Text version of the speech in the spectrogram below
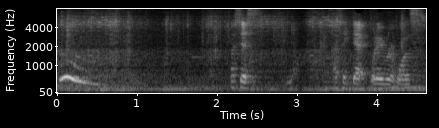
Woo. What's this? I take that, whatever it was.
